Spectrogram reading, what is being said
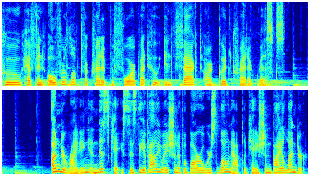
who have been overlooked for credit before, but who in fact are good credit risks. Underwriting, in this case, is the evaluation of a borrower's loan application by a lender.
